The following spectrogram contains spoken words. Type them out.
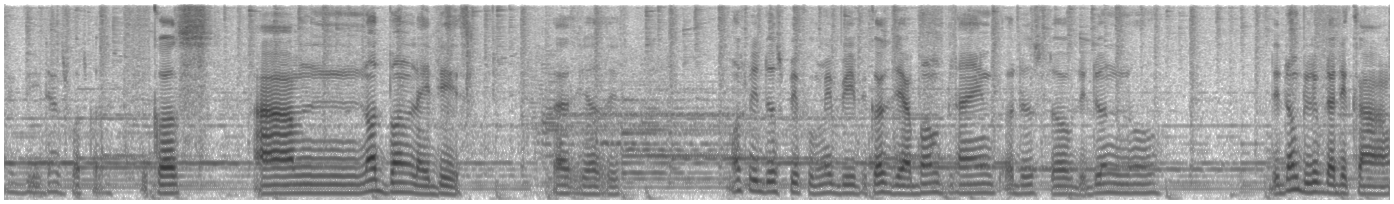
maybe that's what caused. Because I'm not born like this. That's just it. Mostly those people, maybe because they are born blind those stuff, they don't know, they don't believe that they can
